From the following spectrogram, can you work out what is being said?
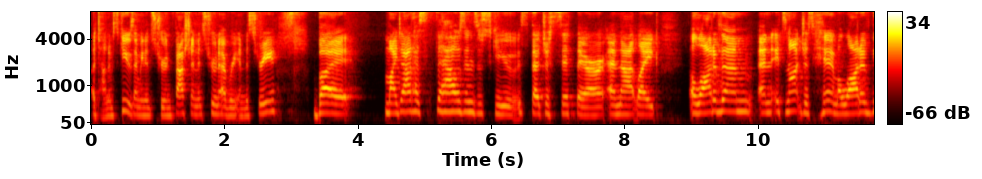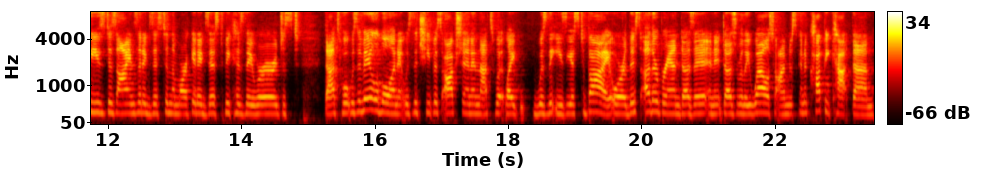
a ton of SKUs. I mean, it's true in fashion, it's true in every industry. But my dad has thousands of SKUs that just sit there and that like a lot of them and it's not just him a lot of these designs that exist in the market exist because they were just that's what was available and it was the cheapest option and that's what like was the easiest to buy or this other brand does it and it does really well so i'm just going to copycat them.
